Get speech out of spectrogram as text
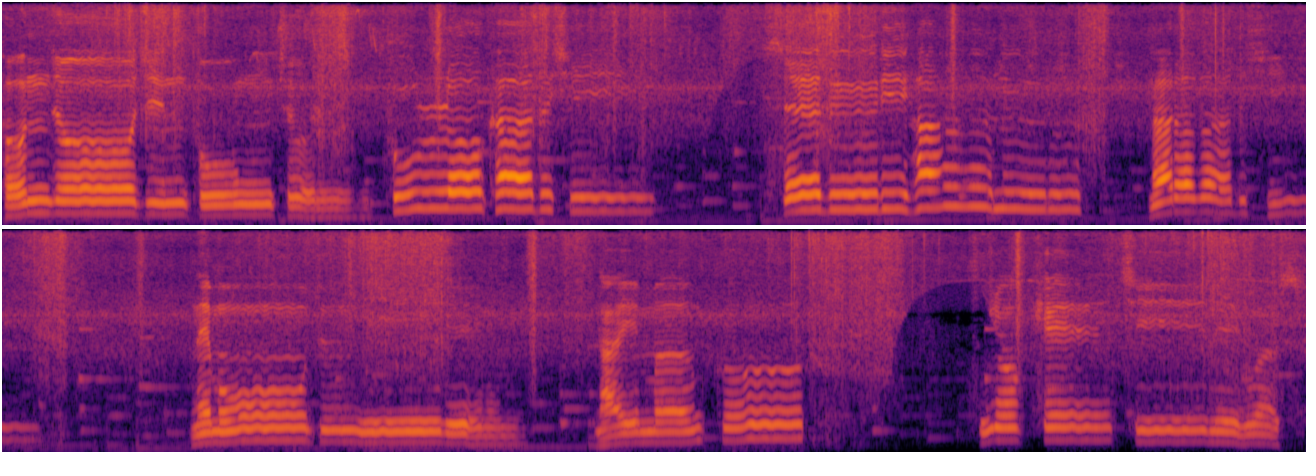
던져진 동전이 굴러가듯이 새들이 하늘을 날아가듯이 내 모든 미래는 나의 마음껏 그렇게 지내왔어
